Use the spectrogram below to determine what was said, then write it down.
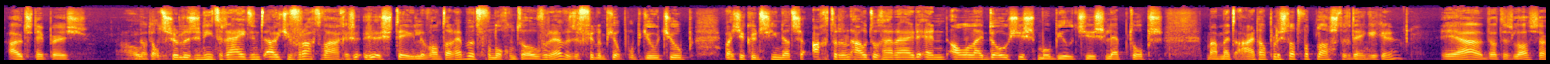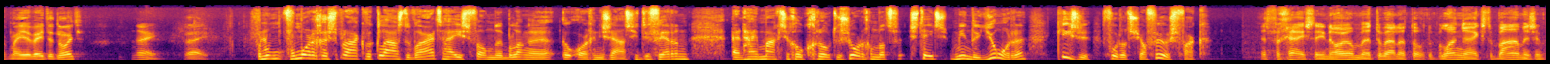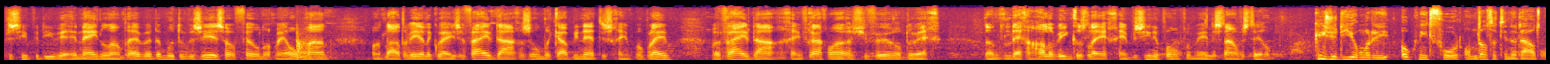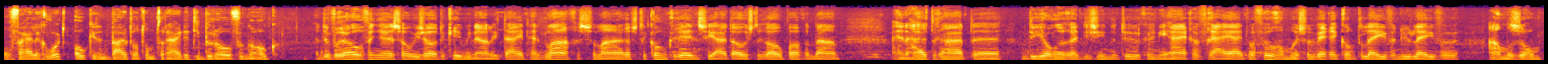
uitsnippers. Oh, dat, dat zullen ze niet rijdend uit je vrachtwagen stelen. Want daar hebben we het vanochtend over. Hè. Er is een filmpje op, op YouTube wat je kunt zien dat ze achter een auto gaan rijden... en allerlei doosjes, mobieltjes, laptops. Maar met aardappelen is dat wat lastig, denk ik, hè? Ja, dat is lastig, maar je weet het nooit. Nee. nee. Van, vanmorgen spraken we Klaas de Waard. Hij is van de belangenorganisatie De Vern. En hij maakt zich ook grote zorgen... omdat steeds minder jongeren kiezen voor dat chauffeursvak. Het vergrijst enorm, eh, terwijl het toch de belangrijkste baan is... in principe die we in Nederland hebben. Daar moeten we zeer zorgvuldig mee omgaan. Want laten we eerlijk wezen, vijf dagen zonder kabinet is geen probleem. Maar vijf dagen geen vrachtwagenchauffeur op de weg... dan leggen alle winkels leeg, geen benzinepompen meer dan staan we stil. Kiezen die jongeren ook niet voor omdat het inderdaad onveilig wordt... ook in het buitenland om te rijden, die berovingen ook? De verovingen, sowieso de criminaliteit, het lage salaris... de concurrentie uit Oost-Europa vandaan. En uiteraard uh, de jongeren die zien natuurlijk hun eigen vrijheid. Want vroeger moesten we werken om te leven, nu leven we andersom.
